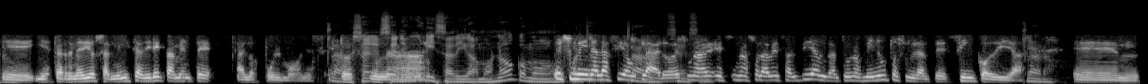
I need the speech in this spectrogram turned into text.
Eh, y este remedio se administra directamente a los pulmones. esto es se, nebuliza, digamos, ¿no? Como es una inhalación, claro, es, una, es una sola vez al día durante unos minutos o durante cinco días. Eh,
